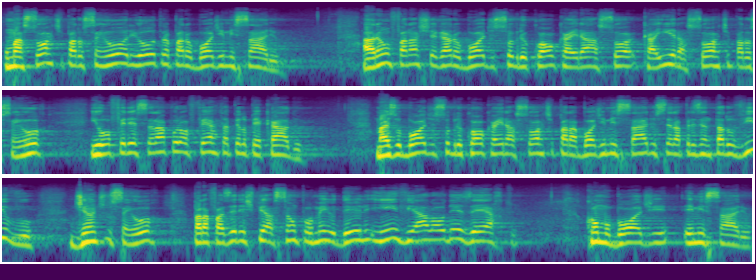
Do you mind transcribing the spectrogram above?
uma sorte para o Senhor e outra para o bode emissário. Arão fará chegar o bode sobre o qual cairá a so cair a sorte para o Senhor e o oferecerá por oferta pelo pecado. Mas o bode sobre o qual cair a sorte para bode emissário será apresentado vivo diante do Senhor para fazer expiação por meio dele e enviá-lo ao deserto como bode emissário.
